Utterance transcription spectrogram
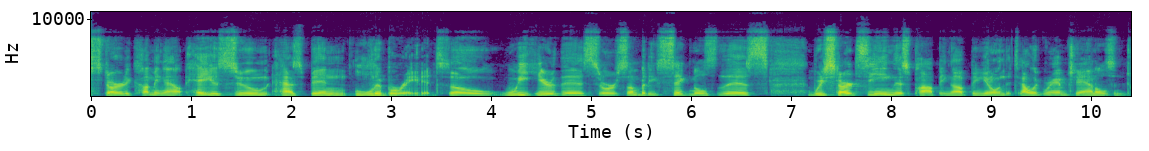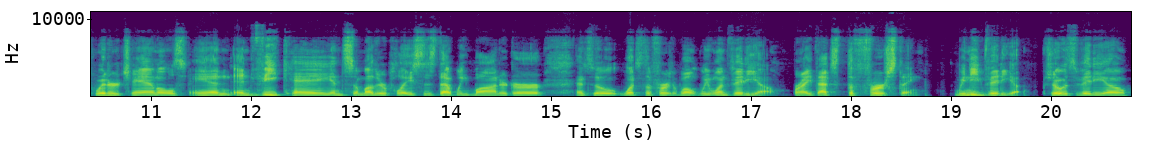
started coming out hey Izium has been liberated. So we hear this or somebody signals this. We start seeing this popping up you know in the telegram channels and twitter channels and and vk and some other places that we monitor. And so what's the first well we want video right? That's the first thing. We need video. Show us video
